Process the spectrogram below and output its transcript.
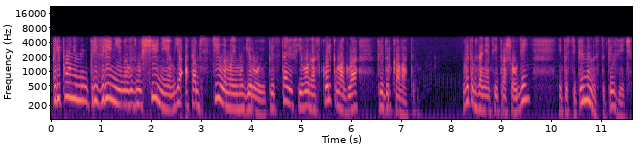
переполненный презрением и возмущением, я отомстила моему герою, представив его, насколько могла, придурковатым. В этом занятии прошел день, и постепенно наступил вечер.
